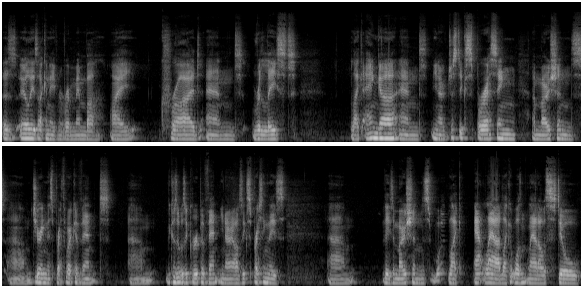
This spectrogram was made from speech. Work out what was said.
as early as I can even remember, I cried and released like anger and, you know, just expressing emotions um, during this breathwork event. Um, because it was a group event, you know, I was expressing these um, these emotions like out loud. Like it wasn't loud. I was still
